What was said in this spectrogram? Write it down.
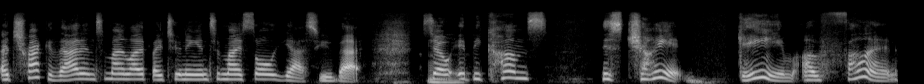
attract that into my life by tuning into my soul? Yes, you bet. So Mm-hmm. it becomes this giant game of fun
